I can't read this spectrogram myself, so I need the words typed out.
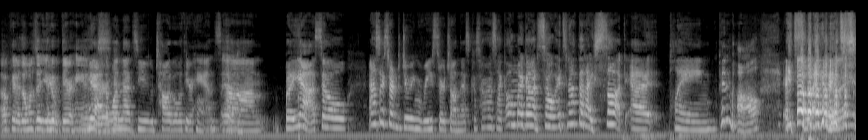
Okay, the ones that you hit with your hands. Yeah, the one that's you toggle with your hands. Yeah. Um, but yeah, so as I started doing research on this, because I was like, oh my god, so it's not that I suck at playing pinball. It's it's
